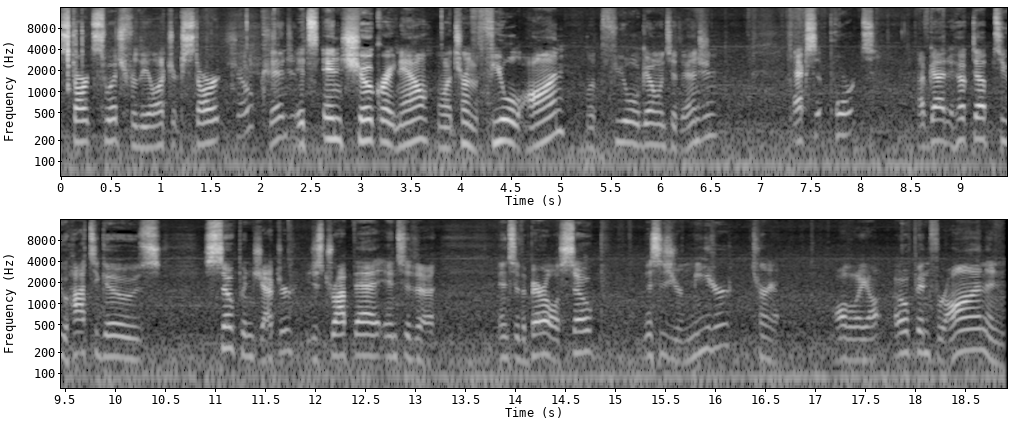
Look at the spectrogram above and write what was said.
start switch for the electric start. Choke. It's in choke right now. I want to turn the fuel on let the fuel go into the engine. Exit port. I've got it hooked up to Hot to Go's soap injector. You just drop that into the into the barrel of soap. This is your meter. Turn it all the way open for on and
